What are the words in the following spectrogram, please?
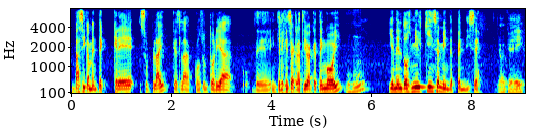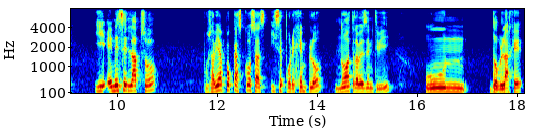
básicamente creé Supply, que es la consultoría de inteligencia creativa que tengo hoy. Y en el 2015 me independicé. Ok. Y en ese lapso, pues había pocas cosas. Hice, por ejemplo, no a través de MTV, un doblaje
